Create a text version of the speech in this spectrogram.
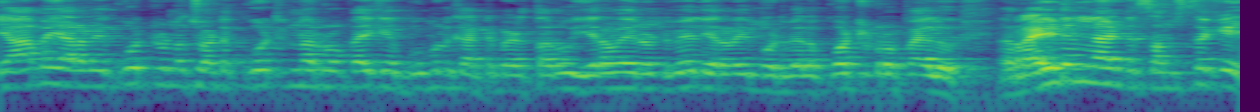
యాభై అరవై కోట్లు ఉన్న చోట కోటిన్నర రూపాయలకి భూములు కట్టబెడతారు ఇరవై రెండు వేలు ఇరవై మూడు వేల కోట్ల రూపాయలు రైడన్ లాంటి సంస్థకి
